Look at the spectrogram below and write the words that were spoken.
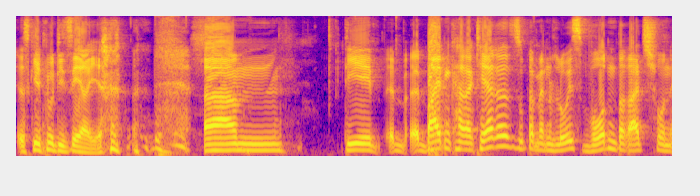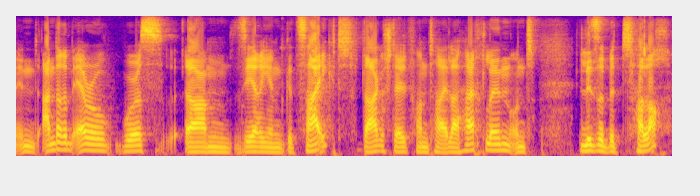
Es gilt nur die Serie. ähm, die äh, beiden Charaktere, Superman und Lois, wurden bereits schon in anderen Arrowverse-Serien gezeigt, dargestellt von Tyler Hoechlin und Elizabeth Tulloch.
